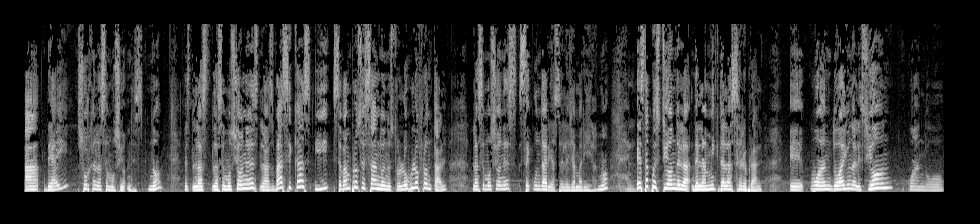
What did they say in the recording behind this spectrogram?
a, de ahí surgen las emociones, ¿no? las, las emociones, las básicas, y se van procesando en nuestro lóbulo frontal las emociones secundarias, se le llamaría, ¿no? Esta cuestión de la, de la amígdala cerebral, eh, cuando hay una lesión, cuando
